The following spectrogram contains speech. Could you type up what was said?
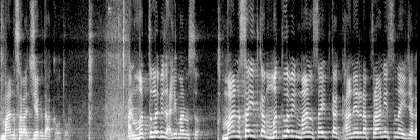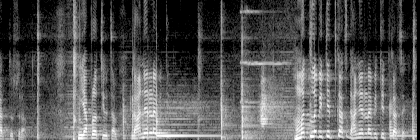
माणसाला जग दाखवतो. आणि मतलबी झाली माणसं. माणसा इतका मतलबी माणसा इतका घाणेरडा प्राणीच नाही जगात दुसरा. या पृथ्वीतला घाणेरडा बी ति- तितकाच घाणेरडा बी तितकाच आहे.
